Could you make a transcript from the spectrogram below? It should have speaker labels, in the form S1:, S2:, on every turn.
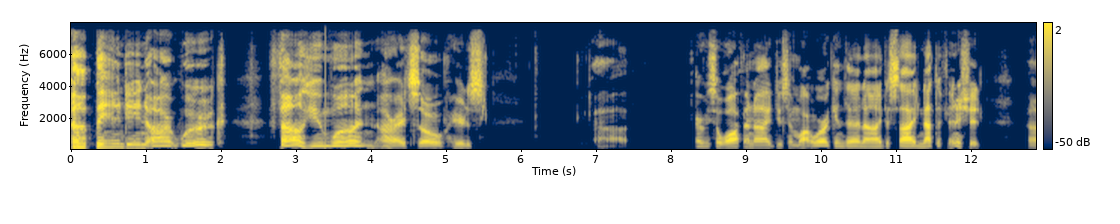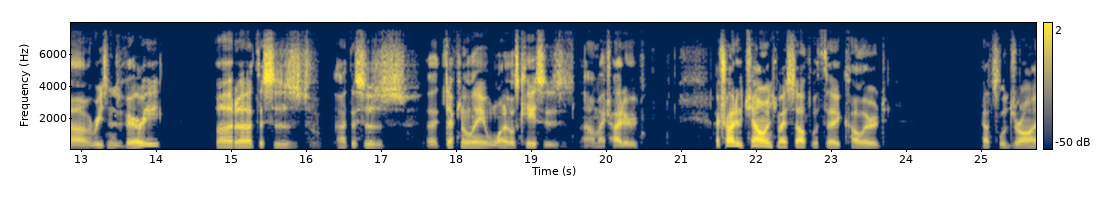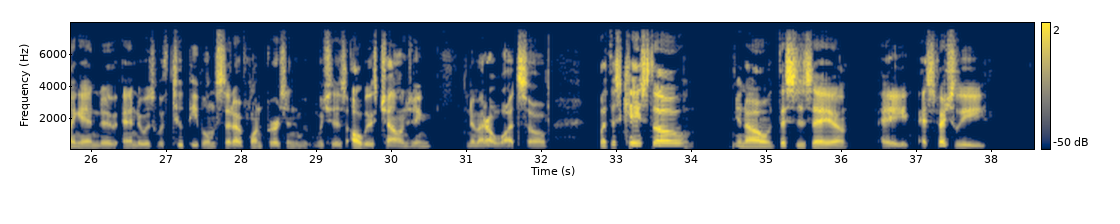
S1: Abandon artwork, volume one. Alright, so here's uh, every so often I do some artwork and then I decide not to finish it. Uh, reasons vary, but uh, this is uh, this is uh, definitely one of those cases. Um, I try to I try to challenge myself with a colored pencil drawing and uh, and it was with two people instead of one person which is always challenging no matter what so. But this case though you know this is a a especially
